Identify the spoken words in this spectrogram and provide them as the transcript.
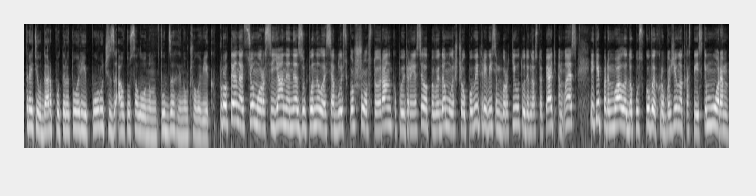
Третій удар по території поруч з автосалоном. Тут загинув чоловік. Проте На цьому росіяни не зупинилися. Близько шостої ранку повітряні сили повідомили, що у повітрі вісім бортів Ту-95 МС, які перебували до пускових рубежів над Каспійським морем.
